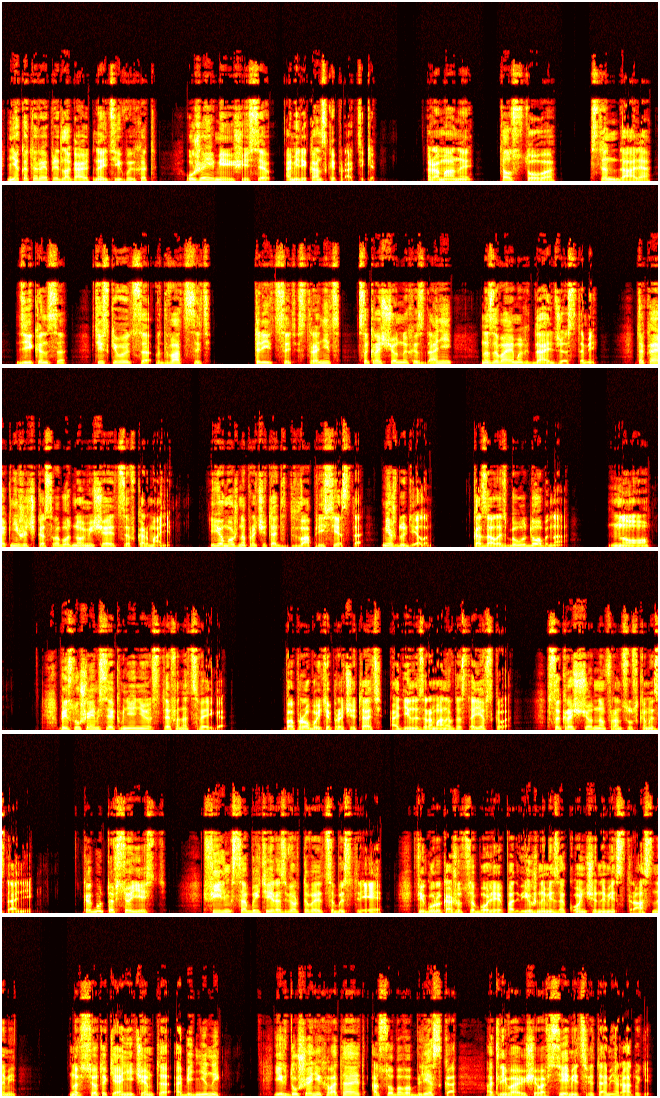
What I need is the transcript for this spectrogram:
некоторые предлагают найти выход, уже имеющийся в американской практике. Романы Толстого, Стендаля, Диккенса втискиваются в 20-30 страниц сокращенных изданий, называемых дайджестами. Такая книжечка свободно умещается в кармане. Ее можно прочитать в два присеста, между делом. Казалось бы, удобно, но... Прислушаемся к мнению Стефана Цвейга. Попробуйте прочитать один из романов Достоевского в сокращенном французском издании. Как будто все есть. Фильм событий развертывается быстрее, фигуры кажутся более подвижными, законченными, страстными, но все-таки они чем-то обеднены. Их душе не хватает особого блеска, отливающего всеми цветами радуги,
